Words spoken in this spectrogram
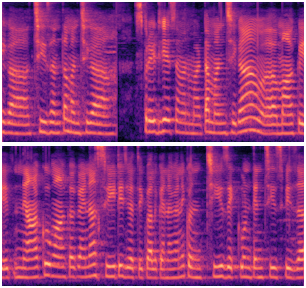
ఇక చీజ్ అంతా మంచిగా స్ప్రెడ్ చేసామన్నమాట మంచిగా. మాకు నాకు మా అక్కకైనా స్వీట్ జతికి వాళ్ళకైనా కానీ కొంచెం చీజ్ ఎక్కువ ఉంటే చీజ్ పిజ్జా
